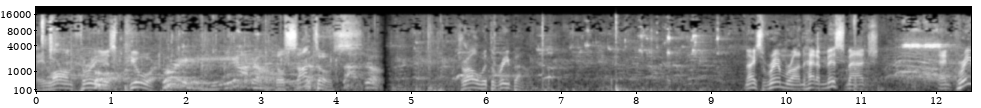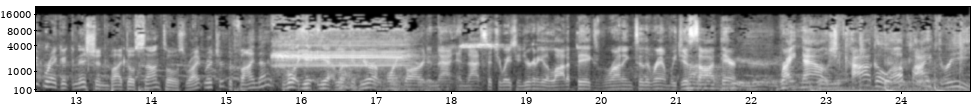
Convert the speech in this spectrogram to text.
A long three is pure. Dos Santos. Drell with the rebound. Nice rim run. Had a mismatch. And great recognition by Dos Santos, right, Richard, to find that? Well, yeah, yeah, look, if you're a point guard in that in that situation, you're going to get a lot of bigs running to the rim. We just saw it there. Right now, Chicago up by three.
